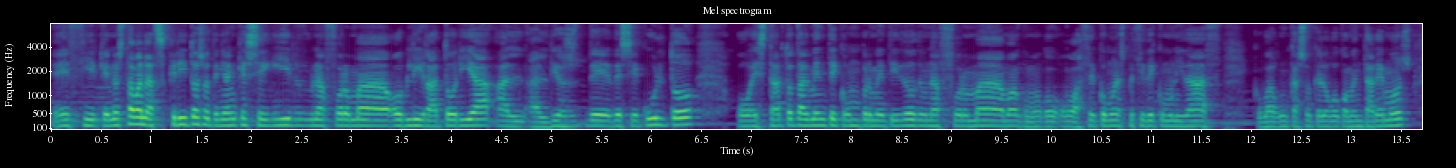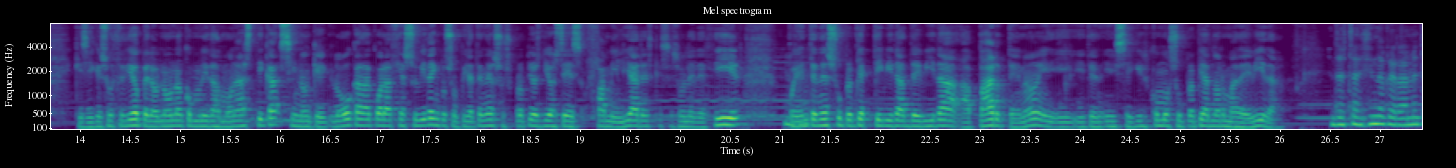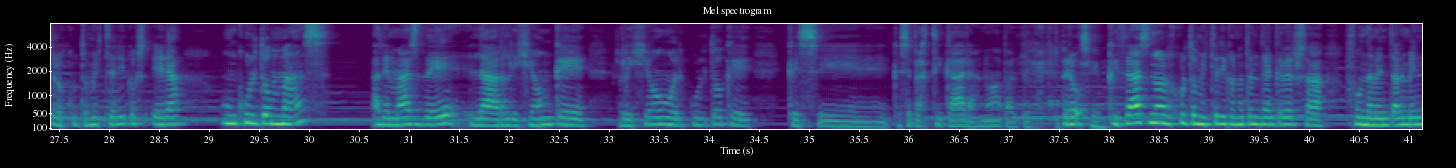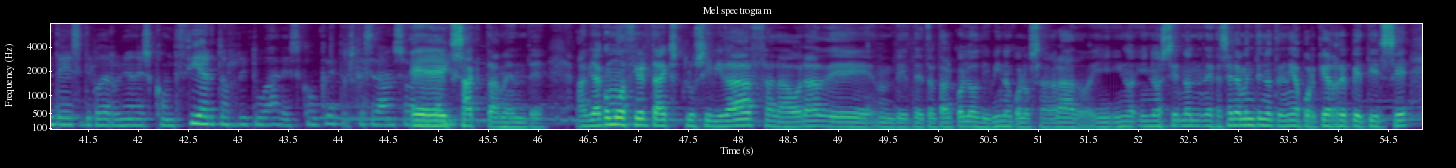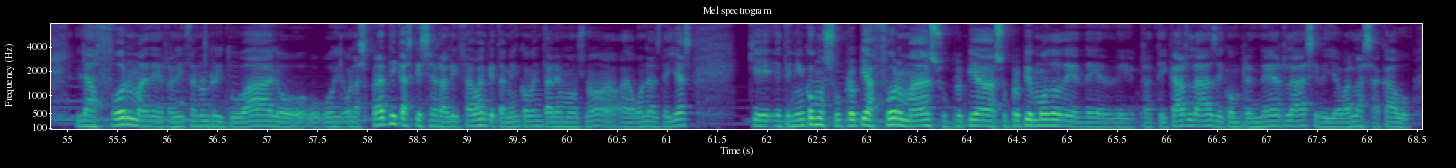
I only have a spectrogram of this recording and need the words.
Es decir, que no estaban adscritos o tenían que seguir de una forma obligatoria al, dios de, ese culto o estar totalmente comprometido de una forma, como, o hacer como una especie de comunidad, como algún caso que luego comentaremos, que sí que sucedió, pero no una comunidad monástica, sino que luego cada cual hacía su vida, incluso podía tener sus propios dioses familiares, que se suele decir, pueden tener su propia actividad de vida aparte, ¿no? Y, y seguir como su propia norma de vida. Entonces estás diciendo que realmente los cultos mistéricos era un culto más, además de la religión que religión o el culto que, que se, que se practicara, ¿no? Aparte. Pero quizás no, los cultos mistéricos no tendrían que ver, fundamentalmente ese tipo de reuniones con ciertos rituales concretos que se daban solamente. exactamente. Había como cierta exclusividad a la hora de, de, tratar con lo divino, con lo sagrado. Y, no, y no, necesariamente no tenía por qué repetirse la forma de realizar un ritual o, o, las prácticas que se realizaban, que también comentaremos, ¿no? Algunas de ellas, que tenían como su propia forma, su, propia, su propio modo de, practicarlas, de comprenderlas y de llevarlas a cabo.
